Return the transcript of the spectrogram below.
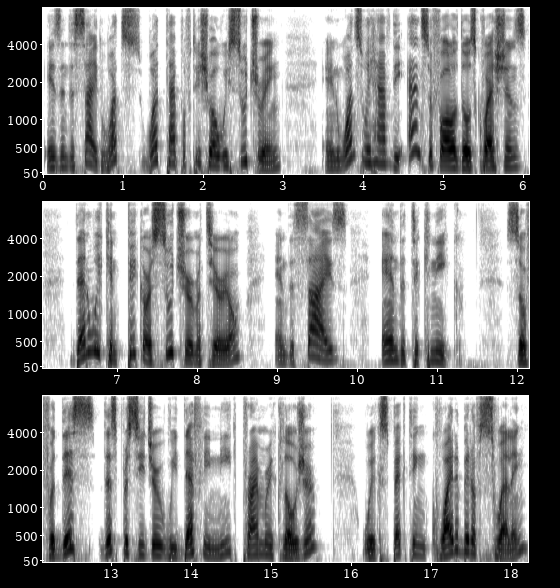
is in the site. What's what type of tissue are we suturing? And once we have the answer for all of those questions, then we can pick our suture material and the size and the technique. So for this, this procedure, we definitely need primary closure. We're expecting quite a bit of swelling.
